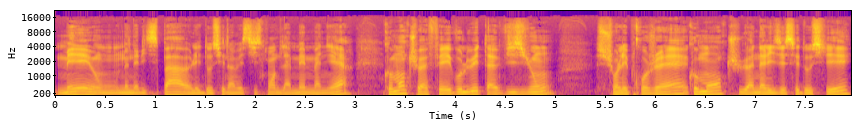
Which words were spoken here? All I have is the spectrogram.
mais on n'analyse pas les dossiers d'investissement de la même manière. Comment tu as fait évoluer ta vision sur les projets. Comment tu as analysé ces dossiers?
